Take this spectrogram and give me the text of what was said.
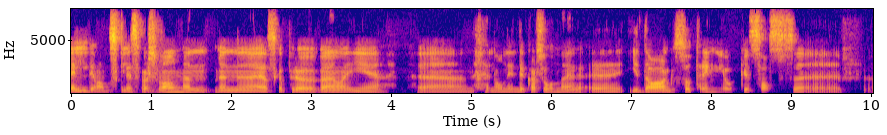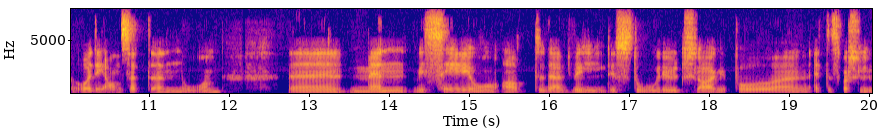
Veldig vanskelig spørsmål, men, men eh, jeg skal prøve å gi eh, noen indikasjoner. Eh, I dag så trenger jo ikke SAS eh, å reansette noen. Men vi ser jo at det er veldig store utslag på etterspørselen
